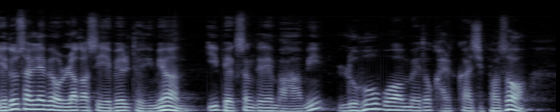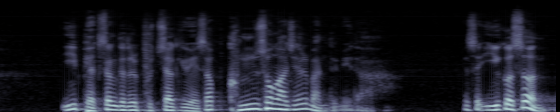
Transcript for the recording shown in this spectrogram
예루살렘에 올라가서 예배를 드리면 이 백성들의 마음이 르호보암에도 갈까 싶어서 이 백성들을 붙잡기 위해서 금송아지를 만듭니다. 그래서 이것은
